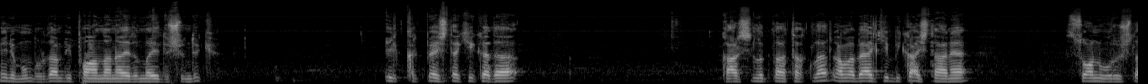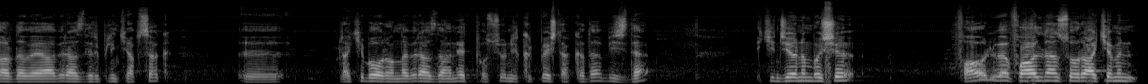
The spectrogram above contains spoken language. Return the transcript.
minimum buradan bir puandan ayrılmayı düşündük. İlk 45 dakikada karşılıklı ataklar ama belki birkaç tane son vuruşlarda veya biraz dripling yapsak e, rakibe oranla biraz daha net pozisyon ilk 45 dakikada bizde. İkinci yarının başı faul ve faulden sonra hakemin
